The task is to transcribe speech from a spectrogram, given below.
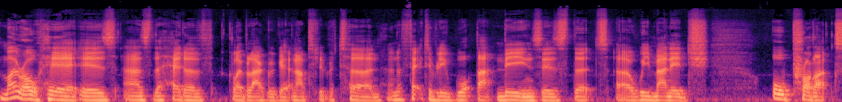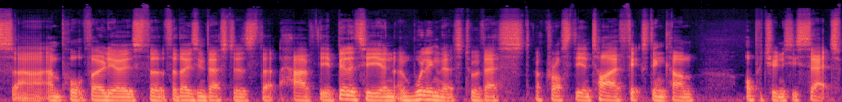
My role here is as the head of global aggregate and absolute return. And effectively, what that means is that uh, we manage all products uh, and portfolios for, for those investors that have the ability and, and, willingness to invest across the entire fixed income opportunity set.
